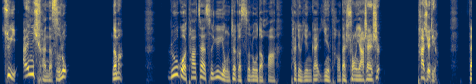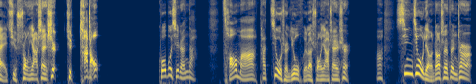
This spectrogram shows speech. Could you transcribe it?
最安全的思路。那么，如果他再次运用这个思路的话，他就应该隐藏在双鸭山市。他决定再去双鸭山市去查找。果不其然的，曹马他就是溜回了双鸭山市。啊，新旧两张身份证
